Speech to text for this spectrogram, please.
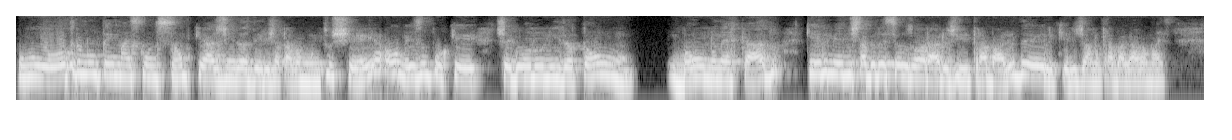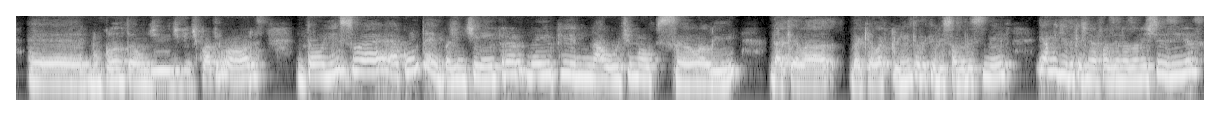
o outro não tem mais condição porque a agenda dele já estava muito cheia, ou mesmo porque chegou num nível tão bom no mercado que ele mesmo estabeleceu os horários de trabalho dele, que ele já não trabalhava mais é, num plantão de, de 24 horas. Então isso é, é com o tempo, a gente entra meio que na última opção ali daquela, daquela clínica, daquele estabelecimento, e à medida que a gente vai fazendo as anestesias,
